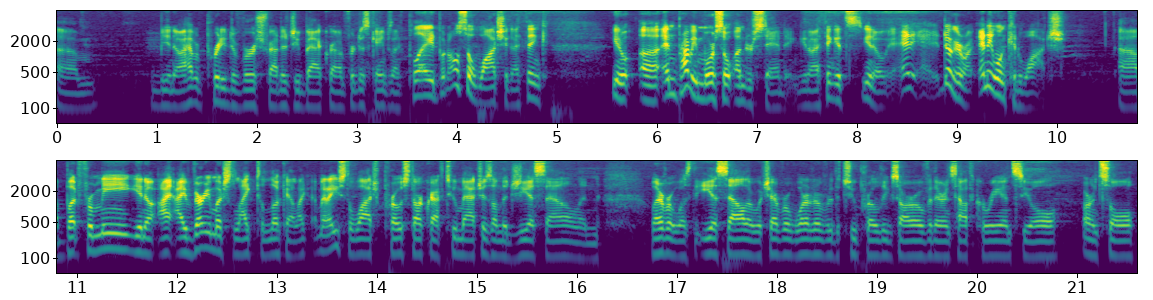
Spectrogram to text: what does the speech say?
Um, you know, I have a pretty diverse strategy background for just games I've played, but also watching. I think, you know, uh, and probably more so understanding. You know, I think it's you know, any, don't get me wrong. Anyone can watch. Uh, but for me, you know, I, I, very much like to look at like I mean, I used to watch pro StarCraft two matches on the GSL and whatever it was, the ESL or whichever whatever the two pro leagues are over there in South Korea and Seoul or in Seoul.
